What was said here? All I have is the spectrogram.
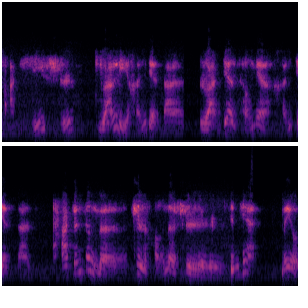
法其实原理很简单，软件层面很简单，它真正的制衡的是芯片，没有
